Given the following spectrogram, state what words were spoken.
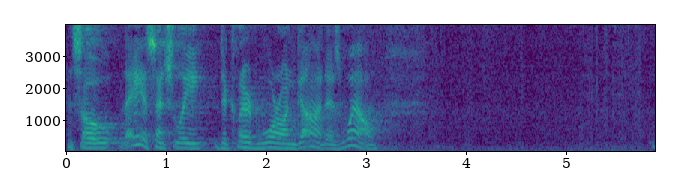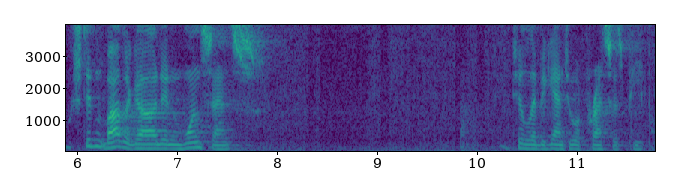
And so they essentially declared war on God as well, which didn't bother God in one sense until they began to oppress his people.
